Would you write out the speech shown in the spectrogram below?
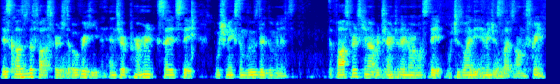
This causes the phosphors to overheat and enter a permanent excited state, which makes them lose their luminance. The phosphors cannot return to their normal state, which is why the image is left on the screen.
